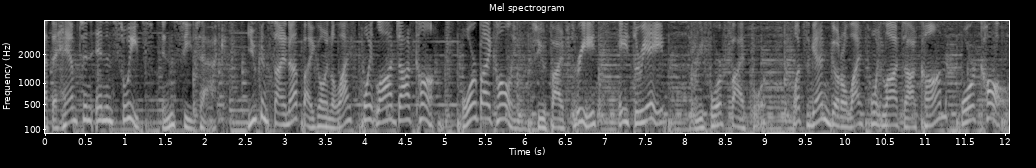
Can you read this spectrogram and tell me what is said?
at the Hampton Inn and Suites in SeaTac. You can sign up by going to lifepointlaw.com or by calling 253 838 3454. Once again, go to lifepointlaw.com or call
